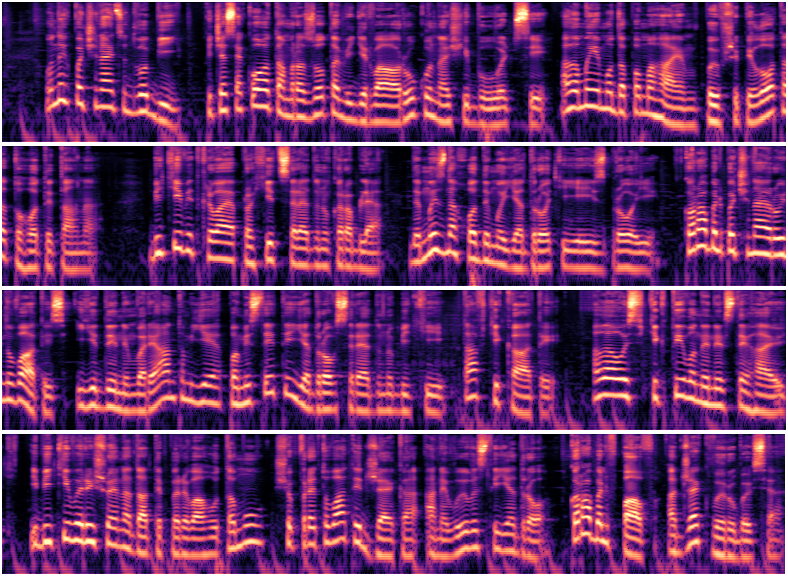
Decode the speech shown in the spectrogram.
У них починається двобій, під час якого там разота відірвала руку нашій булочці, але ми йому допомагаємо, вбивши пілота того титана. BT відкриває прохід всередину корабля, де ми знаходимо ядро тієї зброї. Корабль починає руйнуватись, і єдиним варіантом є помістити ядро всередину BT та втікати. Але ось втікти вони не встигають, і BT вирішує надати перевагу тому, щоб врятувати Джека, а не вивести ядро. Корабль впав, а Джек вирубився.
